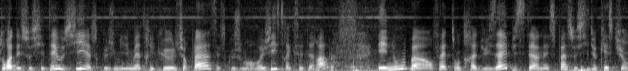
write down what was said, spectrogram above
Droit des sociétés aussi, est-ce que je m'immatricule sur place, est-ce que je m'enregistre, etc. Et nous, ben, en fait, on traduisait, puis c'était un espace aussi de questions.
